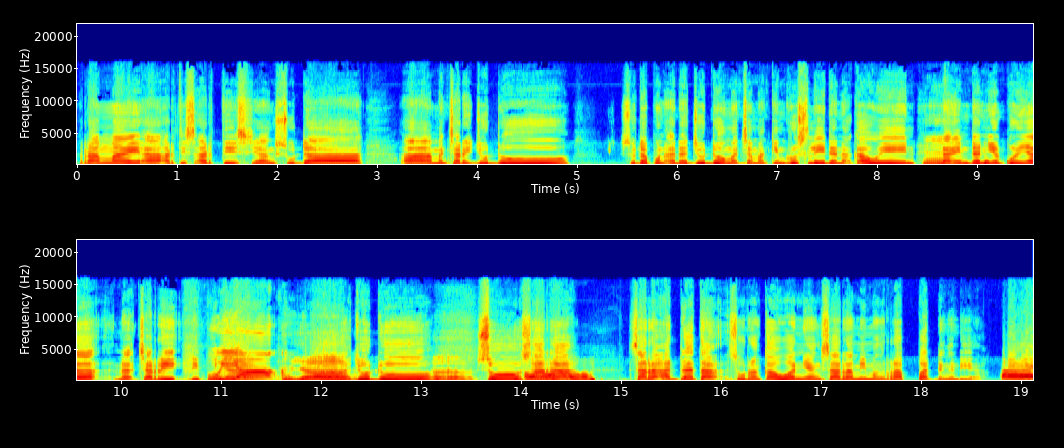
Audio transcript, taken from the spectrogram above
ramai uh, artis-artis yang sudah uh, mencari jodoh. Sudah pun ada jodoh macam Hakim Rusli dan nak kahwin. Hmm. Naim Daniel punya nak cari dia punya Puya uh, jodoh. Aha. So Sarah, Oh. Sarah ada tak seorang kawan yang Sarah memang rapat dengan dia? Uh,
